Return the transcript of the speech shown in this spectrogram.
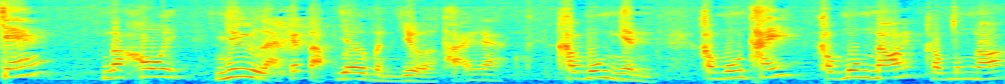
chán, nó hôi như là cái tập dơ mình vừa thải ra. Không muốn nhìn không muốn thấy không muốn nói không muốn ngó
